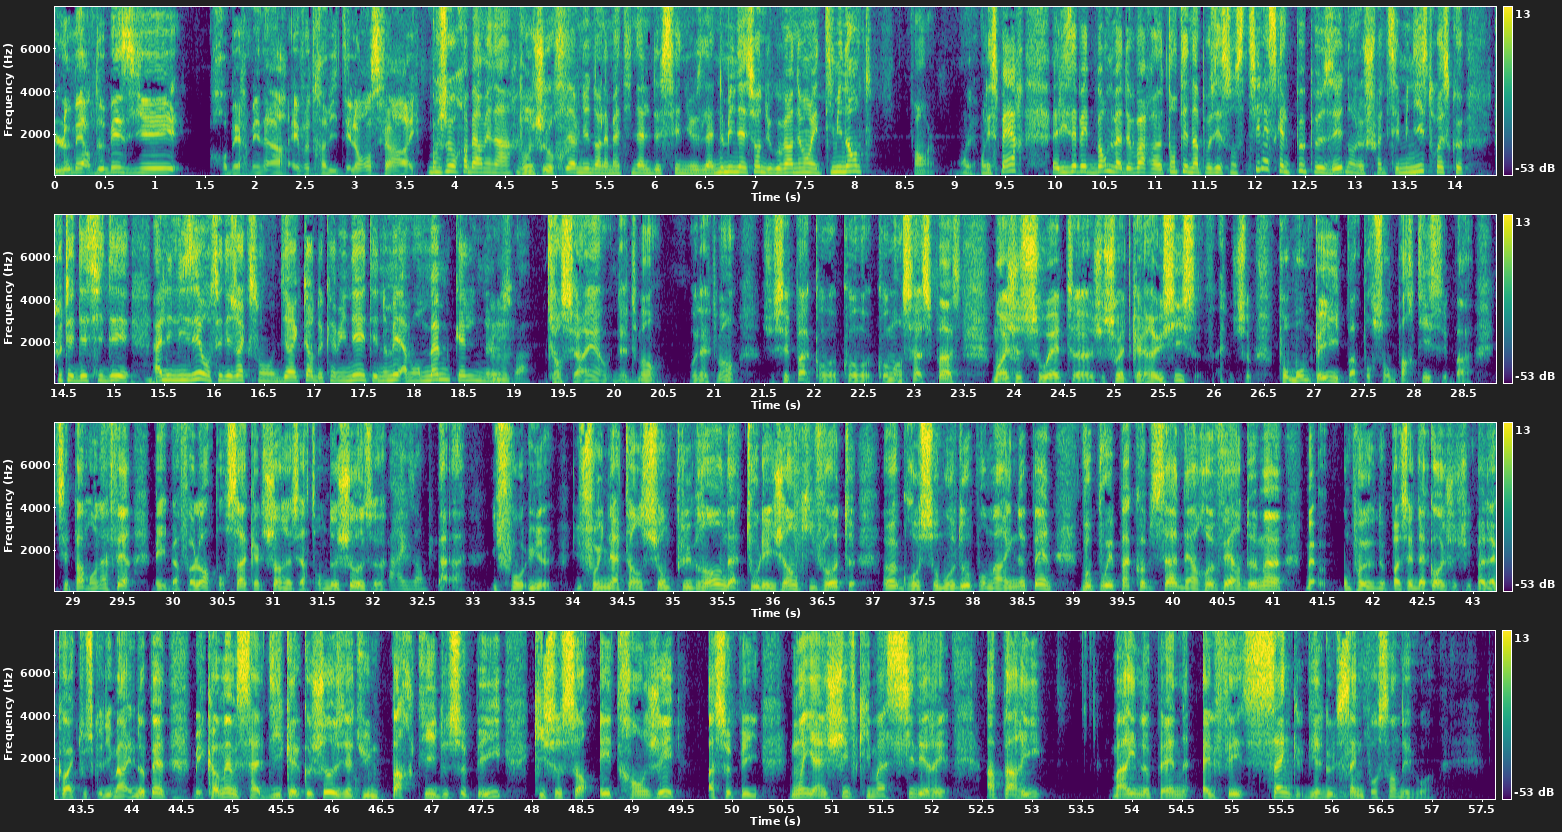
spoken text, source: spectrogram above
Le maire de Béziers, Robert Ménard, est votre invité, Laurence Ferrari. Bonjour Robert Ménard. Bonjour. Bienvenue dans la matinale de CNews. La nomination du gouvernement est imminente. Enfin, on, on l'espère. Elisabeth Borne va devoir euh, tenter d'imposer son style. Est-ce qu'elle peut peser dans le choix de ses ministres ou est-ce que tout est décidé à l'Élysée? On sait déjà que son directeur de cabinet a été nommé avant même qu'elle ne le Hmm. soit. J'en sais rien, honnêtement. Honnêtement, je ne sais pas com- com- comment ça se passe. Moi, je souhaite, euh, je souhaite qu'elle réussisse. Pour mon pays, pas pour son parti. C'est pas, c'est pas mon affaire. Mais il va falloir pour ça qu'elle change un certain nombre de choses. Par exemple. Bah, il faut une, il faut une attention plus grande à tous les gens qui votent euh, grosso modo pour Marine Le Pen. Vous pouvez pas comme ça d'un revers de main. Mais on peut ne pas être d'accord. Je suis pas d'accord avec tout ce que dit Marine Le Pen, mais quand même ça dit quelque chose. Il y a une partie de ce pays qui se sent étranger à ce pays. Moi, il y a un chiffre qui m'a sidéré. À Paris, Marine Le Pen, elle fait 5,5% des voix.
